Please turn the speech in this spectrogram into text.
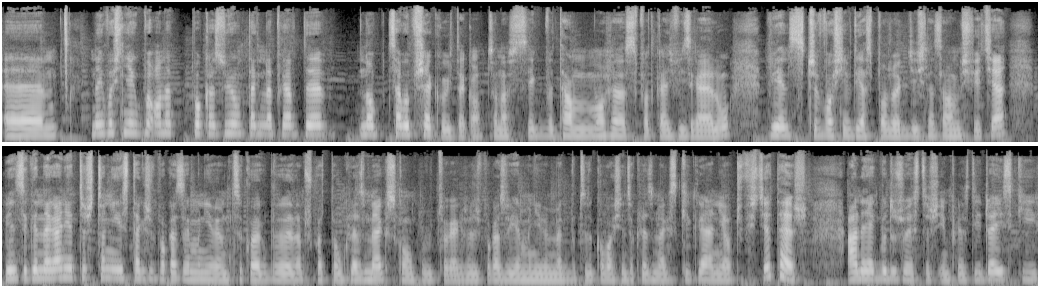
E, no i właśnie jakby one pokazują tak naprawdę no, cały przekrój tego, co nas jakby tam może spotkać w Izraelu, więc czy właśnie w diasporze gdzieś na całym świecie. Więc generalnie też to nie jest tak, że pokazujemy, nie wiem, tylko jakby na przykład tą klezmerską kulturę, że pokazujemy, nie wiem, jakby tylko właśnie to klezmerskie granie, oczywiście też, ale jakby dużo jest też imprez DJ-skich,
